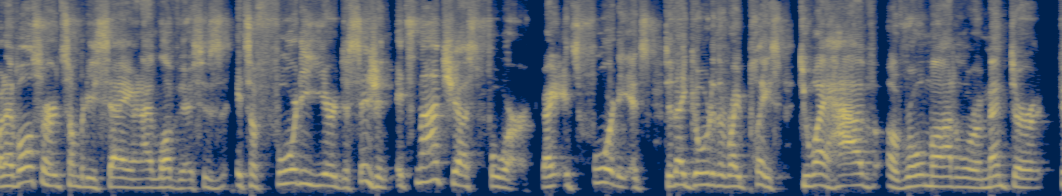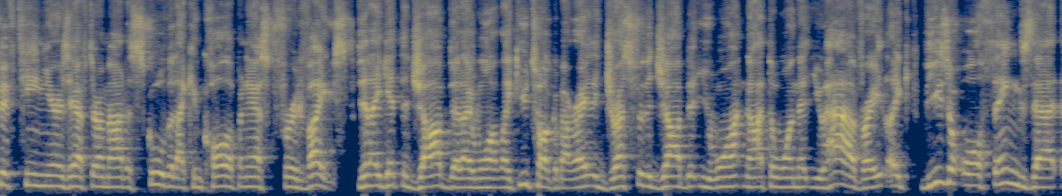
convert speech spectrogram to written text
But I've also heard somebody say, and I love this, is it's a 40 year decision. It's not just four, right? It's 40. It's did I go to the right place? Do I have a role model or a mentor 15 years after I'm out of school that I can call up and ask for advice? Did I get the job that I want? Like you talk about, right? Like dress for the job that you want, not the one that you have, right? Like these are all things that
